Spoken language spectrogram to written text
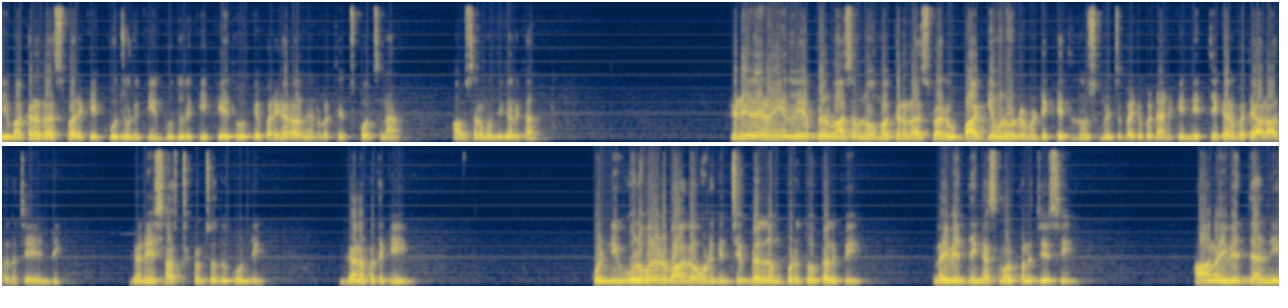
ఈ మకర రాశి వారికి కుజుడికి బుధుడికి కేతువుకి పరిహారాలు నిర్వర్తించుకోవాల్సిన అవసరం ఉంది కనుక రెండు వేల ఇరవై ఐదు ఏప్రిల్ మాసంలో మకర రాశి వారు భాగ్యంలో ఉన్నటువంటి కేతు దోషం నుంచి బయటపడడానికి నిత్య గణపతి ఆరాధన చేయండి. గణేశాష్టకం చదువుకోండి. గణపతికి కొన్ని ఉలవలను బాగా ఉడికించి బెల్లం పొడితో కలిపి నైవేద్యంగా సమర్పణ చేసి ఆ నైవేద్యాన్ని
